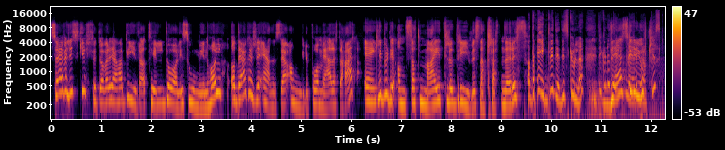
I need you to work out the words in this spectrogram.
Så jeg er veldig skuffet over at jeg har bidratt til dårlig SoMe-innhold. Og det er kanskje det eneste jeg angrer på med dette her. Egentlig burde de ansatt meg til å drive Snapchatten deres. Ja, det er egentlig det de skulle. De kunne Det tenkt mer gjort. praktisk.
